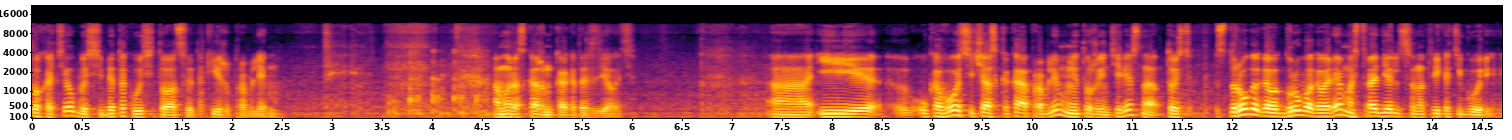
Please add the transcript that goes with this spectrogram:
кто хотел бы себе такую ситуацию, такие же проблемы. А мы расскажем, как это сделать. А, и у кого сейчас какая проблема, мне тоже интересно. То есть, строго, грубо говоря, мастера делятся на три категории.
